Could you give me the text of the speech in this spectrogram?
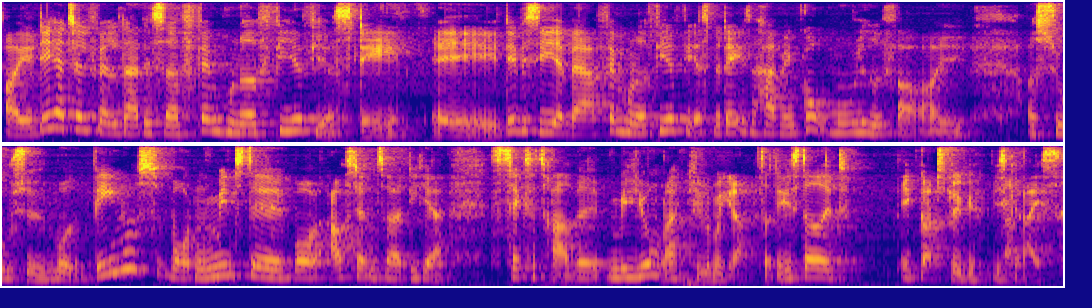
Og i det her tilfælde, der er det så 584 dage. Øh, det vil sige, at hver 584. dag, så har vi en god mulighed for at, øh, at suse mod Venus, hvor den mindste, hvor afstanden så er de her 36 millioner kilometer. Så det er stadig et et godt stykke, vi skal ja. rejse.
